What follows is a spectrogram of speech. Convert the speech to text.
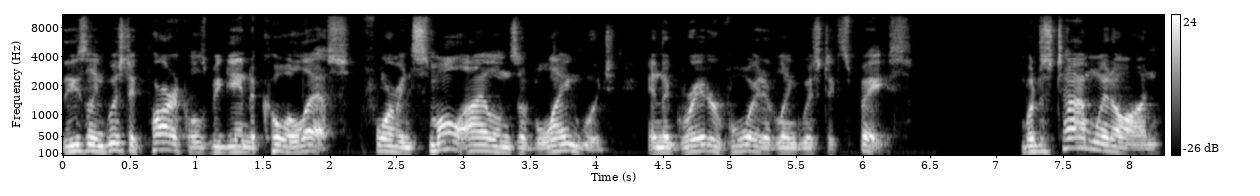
these linguistic particles began to coalesce, forming small islands of language in the greater void of linguistic space. But as time went on,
